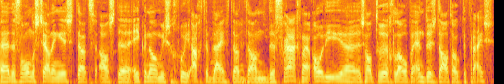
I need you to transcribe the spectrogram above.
Uh, de veronderstelling is dat als de economische groei achterblijft... dat dan de vraag naar olie uh, zal teruglopen en dus daalt ook de prijs.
